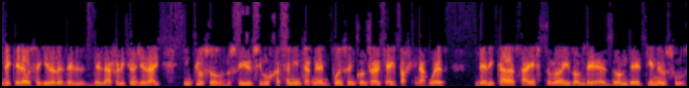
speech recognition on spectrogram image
de que eran seguidores de la religión Jedi. Incluso si, si buscas en Internet puedes encontrar que hay páginas web dedicadas a esto, ¿no? Y donde donde tienen sus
